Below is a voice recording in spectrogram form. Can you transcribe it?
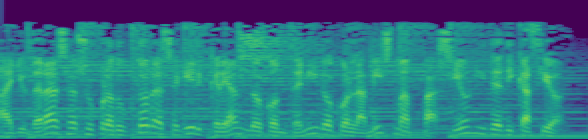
ayudarás a su productor a seguir creando contenido con la misma pasión y dedicación.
